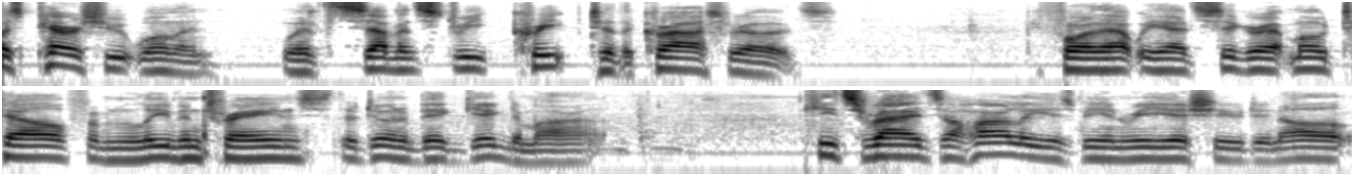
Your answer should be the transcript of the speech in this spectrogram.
Was Parachute Woman with 7th Street Creep to the Crossroads. Before that, we had Cigarette Motel from Leaving Trains. They're doing a big gig tomorrow. Keats Rides a Harley is being reissued, and all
